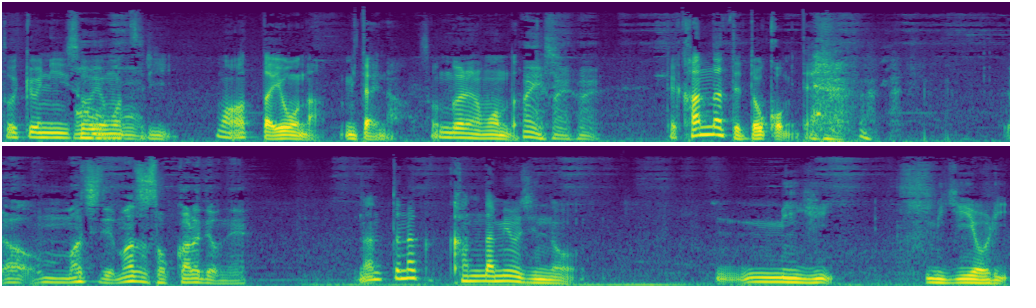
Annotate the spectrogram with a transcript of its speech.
東京にそういうお祭り、まあ、あったようなみたいなそんぐらいのもんだったし、うはいはいはい。で神田ってどこ？みたいないやマジでまずそっからだよね。なんとなく神田明神の右右寄り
